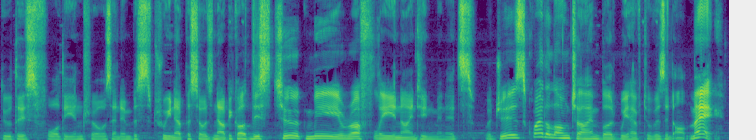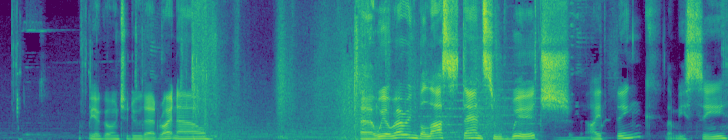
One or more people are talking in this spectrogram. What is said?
do this for the intros and in between episodes now because this took me roughly 19 minutes, which is quite a long time, but we have to visit Aunt May. We are going to do that right now. Uh, we are wearing the last stand suit, which I think, let me see,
